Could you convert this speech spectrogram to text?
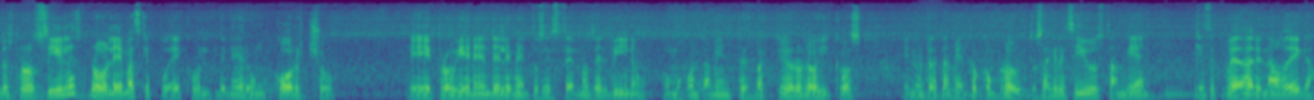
Los posibles problemas que puede contener un corcho eh, provienen de elementos externos del vino, como contaminantes bacteriológicos, en un tratamiento con productos agresivos también, que se puede dar en la bodega.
